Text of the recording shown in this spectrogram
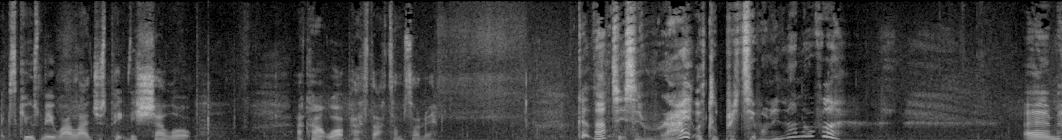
Excuse me while I just pick this shell up. I can't walk past that, I'm sorry. Look at that, it's a right little pretty one, isn't that lovely? Um,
